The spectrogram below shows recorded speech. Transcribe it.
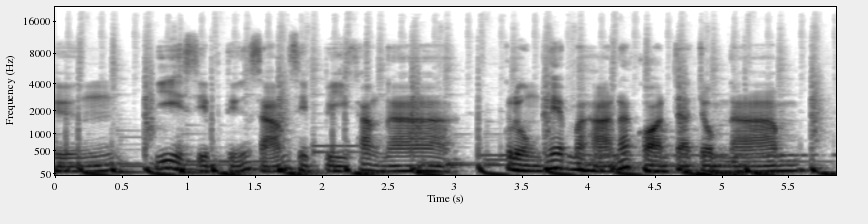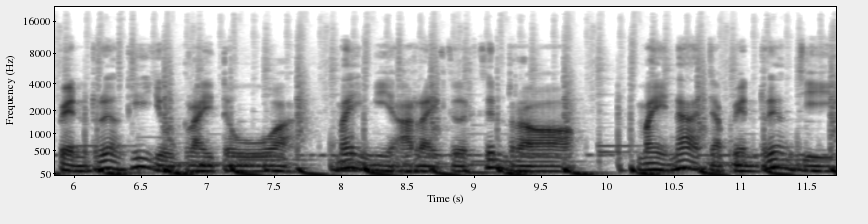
ถึง 20-30 ปีข้างหน้า กรุงเทพมหานครจะจมน้ำเป็นเรื่องที่อยู่ไกลตัว ไม่มีอะไรเกิดขึ้นหรอก ไม่น่าจะเป็นเรื่องจริง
